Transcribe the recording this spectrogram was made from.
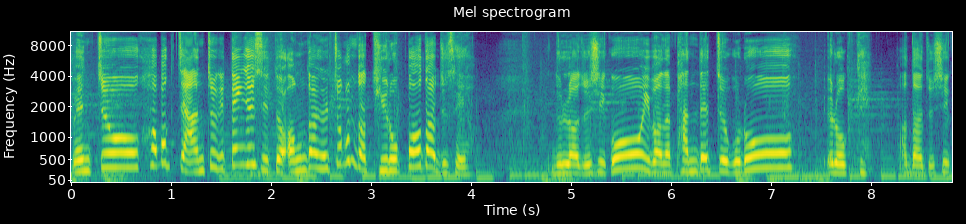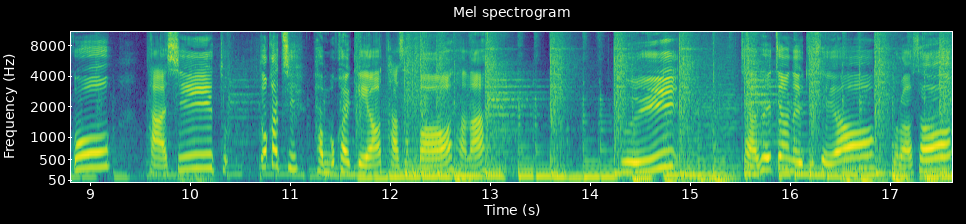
왼쪽 허벅지 안쪽이 당길 수 있도록 엉덩이를 조금 더 뒤로 뻗어주세요. 눌러주시고 이번에 반대쪽으로 이렇게 뻗어주시고 다시 도- 똑같이 반복할게요. 다섯 번 하나 둘 자 회전해주세요. 돌아서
